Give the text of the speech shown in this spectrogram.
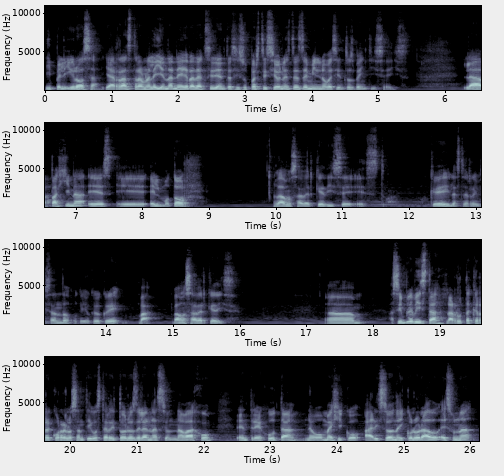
y peligrosa y arrastra una leyenda negra de accidentes y supersticiones desde 1926. La página es eh, El Motor. Vamos a ver qué dice esto. Ok, la estoy revisando. Ok, ok, ok. Va, vamos a ver qué dice. a simple vista, la ruta que recorre los antiguos territorios de la nación Navajo, entre Utah, Nuevo México, Arizona y Colorado, es una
